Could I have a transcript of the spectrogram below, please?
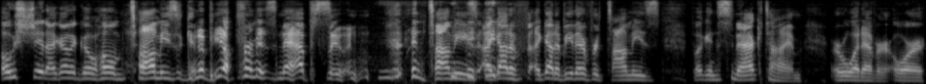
oh shit, I gotta go home. Tommy's gonna be up from his nap soon, and Tommy's I gotta I gotta be there for Tommy's fucking snack time or whatever, or.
